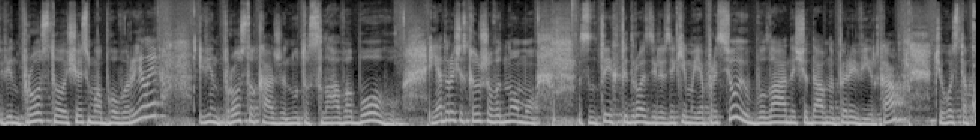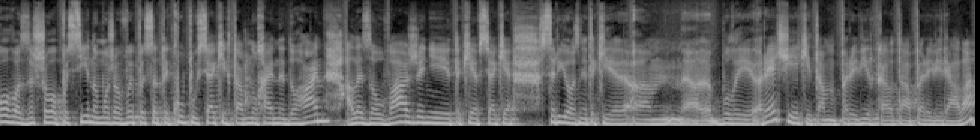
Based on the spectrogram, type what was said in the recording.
він просто щось ми обговорили, і він просто каже: Ну то слава Богу. І я, до речі, скажу, що в одному з тих підрозділів, з якими я працюю, була нещодавно перевірка чогось такого, за що постійно можу виписати купу всяких там, ну хай не догань, але зауважені, таке всяке серйозні такі ем, е, були речі, які там перевірка ота перевіряла.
